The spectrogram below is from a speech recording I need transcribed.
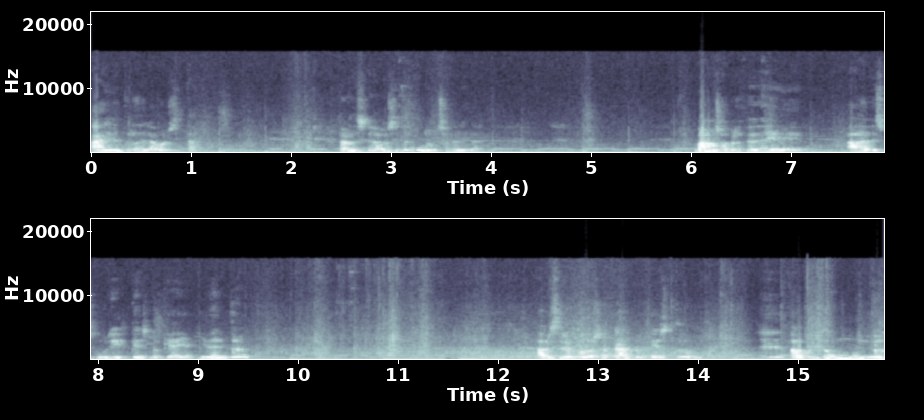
hay dentro de la bolsita. La verdad es que la bolsita tiene mucha calidad. Vamos a proceder a descubrir qué es lo que hay aquí dentro. A ver si lo puedo sacar, porque esto ha vuelto a un mundo.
